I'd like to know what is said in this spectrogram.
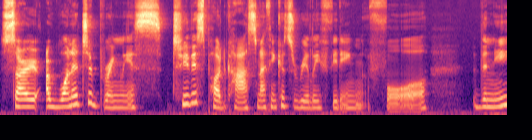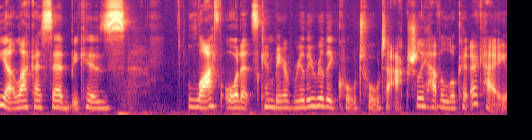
So I wanted to bring this to this podcast, and I think it's really fitting for the new year, like I said, because life audits can be a really, really cool tool to actually have a look at. Okay,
